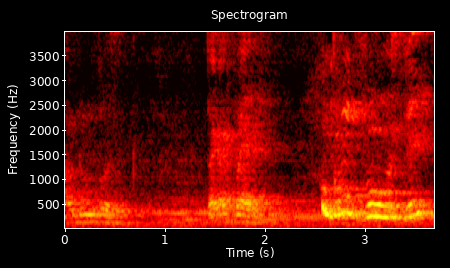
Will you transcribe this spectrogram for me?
Awunomvuzi takakwela ungumvuzi.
